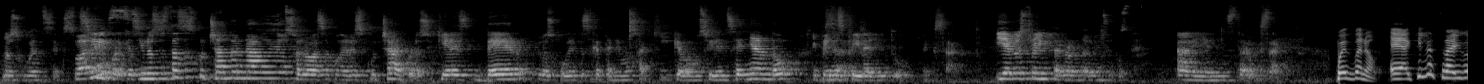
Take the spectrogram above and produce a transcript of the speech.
los juguetes sexuales. Sí, porque si nos estás escuchando en audio, solo vas a poder escuchar, pero si quieres ver los juguetes que tenemos aquí, que vamos a ir enseñando, tienes que ir a YouTube. Exacto. Y a nuestro Instagram también se postea. Ahí en Instagram, exacto. Pues bueno, eh, aquí les traigo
